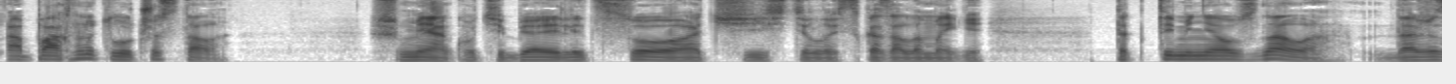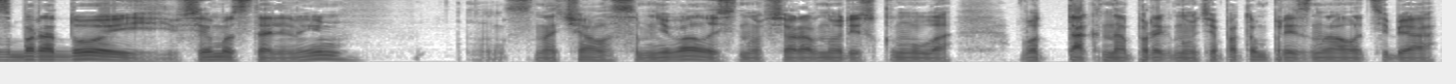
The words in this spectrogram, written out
А пахнуть лучше стало». «Шмяк, у тебя и лицо очистилось», — сказала Мэгги. «Так ты меня узнала, даже с бородой и всем остальным?» Сначала сомневалась, но все равно рискнула вот так напрыгнуть, а потом признала тебя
